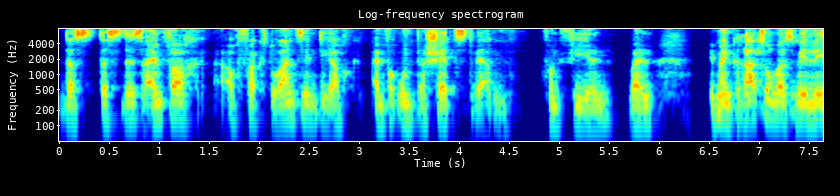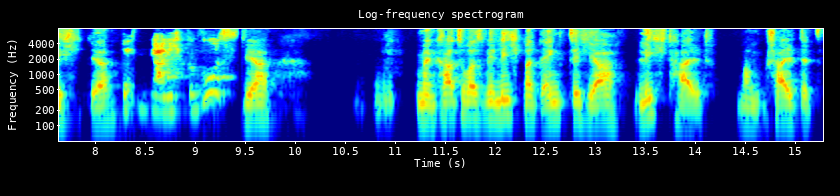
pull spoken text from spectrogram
dass, dass das einfach auch Faktoren sind, die auch einfach unterschätzt werden von vielen. Weil, ich meine, gerade sowas wie Licht, ja. Das ist gar nicht bewusst. Ja. Ich meine, gerade sowas wie Licht, man denkt sich, ja, Licht halt. Man schaltet,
